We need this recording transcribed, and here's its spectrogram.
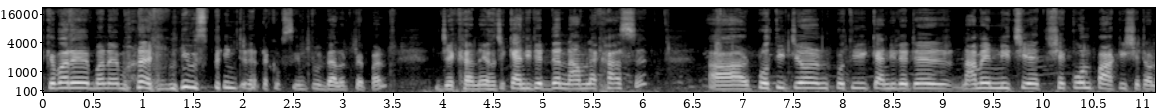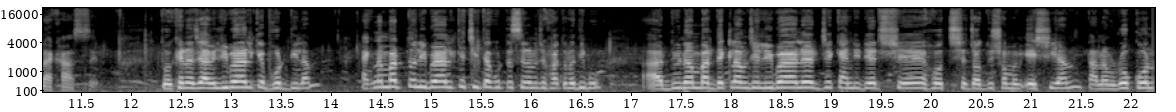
একেবারে মানে মানে নিউজ প্রিন্টের একটা খুব সিম্পল ব্যালট পেপার যেখানে হচ্ছে ক্যান্ডিডেটদের নাম লেখা আছে। আর প্রতিজন প্রতি ক্যান্ডিডেটের নামের নিচে সে কোন পার্টি সেটাও লেখা আছে। তো ওখানে যে আমি লিবারালকে ভোট দিলাম এক নাম্বার তো লিবারালকে চিন্তা করতেছিলাম যে হয়তো দিব। আর দুই নাম্বার দেখলাম যে লিবারালের যে ক্যান্ডিডেট সে হচ্ছে যদ্দূর সম্ভব এশিয়ান তার নাম রোকন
